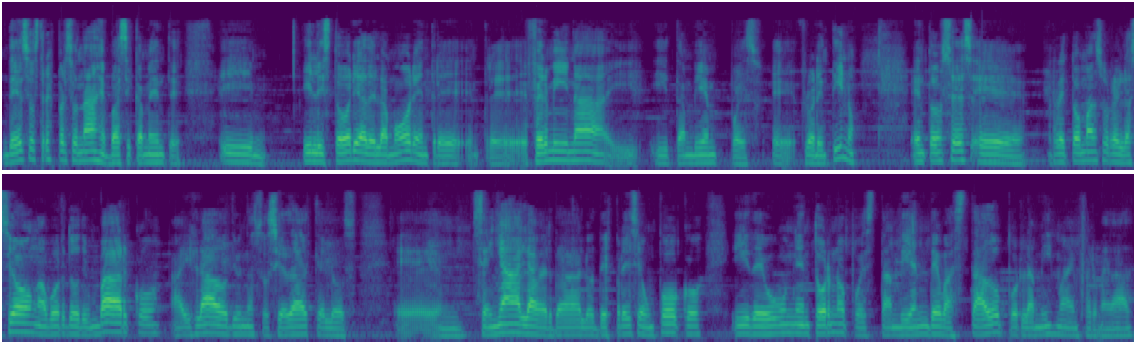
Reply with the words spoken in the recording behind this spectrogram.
de esos tres personajes, básicamente y, la historia del amor entre, entre Fermina y, también pues eh, Florentino. Entonces eh, retoman su relación a bordo de un barco, aislados de una sociedad que los eh, señala, ¿verdad? Los desprecia un poco y de un entorno pues también devastado por la misma enfermedad.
